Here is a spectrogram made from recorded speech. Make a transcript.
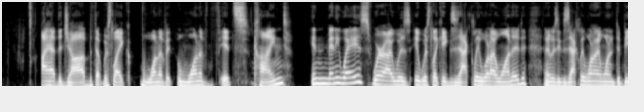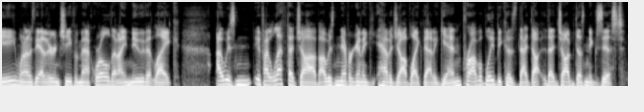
I had the job that was like one of it, one of its kind in many ways where I was it was like exactly what I wanted and it was exactly what I wanted to be when I was the editor in chief of Macworld and I knew that like I was if I left that job I was never going to have a job like that again probably because that that job doesn't exist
